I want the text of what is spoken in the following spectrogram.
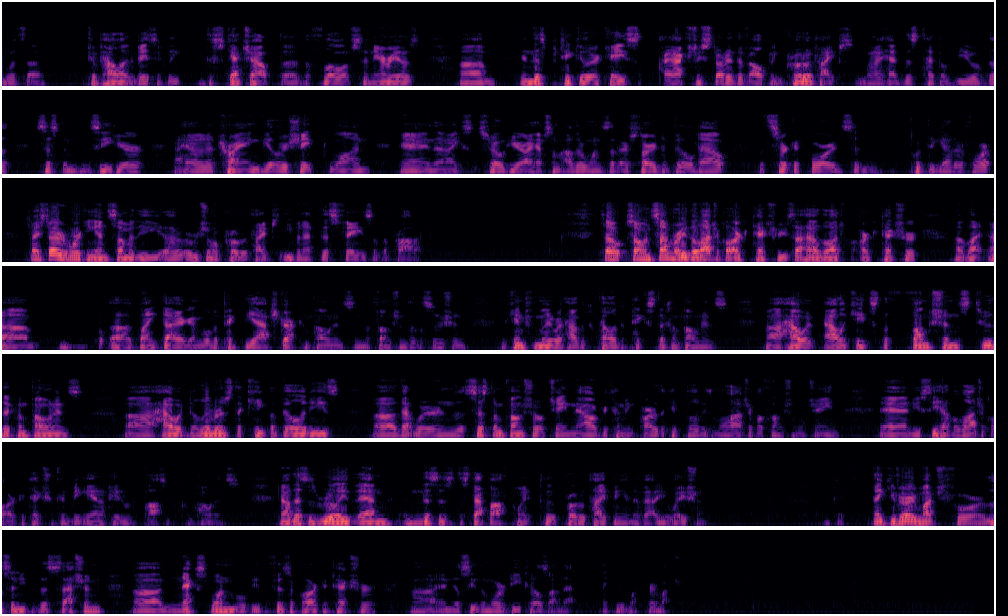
with uh, Capella to basically to sketch out the, the flow of scenarios. Um, in this particular case, I actually started developing prototypes when I had this type of view of the system. You can see here I have a triangular shaped one, and then I show here I have some other ones that are started to build out with circuit boards and put together for it. So I started working on some of the uh, original prototypes even at this phase of the product. So, so in summary, the logical architecture, you saw how the logical architecture uh, uh, blank diagram will depict the abstract components and the functions of the solution. We became familiar with how the Capella depicts the components, uh, how it allocates the functions to the components, uh, how it delivers the capabilities uh, that were in the system functional chain now are becoming part of the capabilities in the logical functional chain. And you see how the logical architecture can be annotated with possible components. Now this is really then, and this is the step off point to prototyping and evaluation. Okay. Thank you very much for listening to this session. Uh, next one will be the physical architecture, uh, and you'll see the more details on that. Thank you very much.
